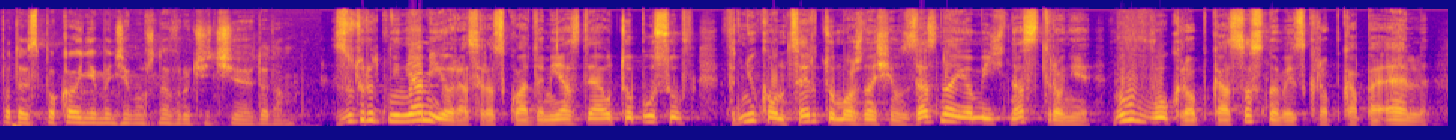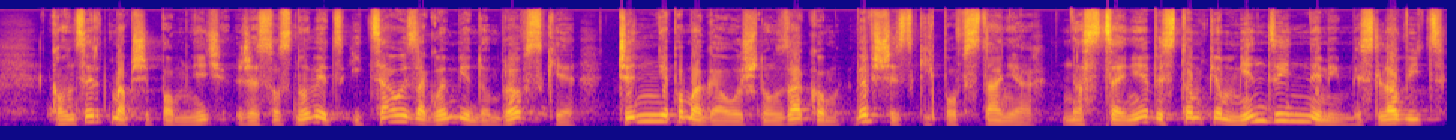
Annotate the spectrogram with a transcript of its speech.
potem spokojnie będzie można wrócić e, do domu. Z utrudnieniami oraz rozkładem jazdy autobusów w dniu koncertu można się zaznajomić na stronie www.sosnowiec.pl. Koncert ma przypomnieć, że Sosnowiec i całe Zagłębie Dąbrowskie czynnie pomagało Ślązakom we wszystkich powstaniach. Na scenie wystąpią m.in. Myslowic,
